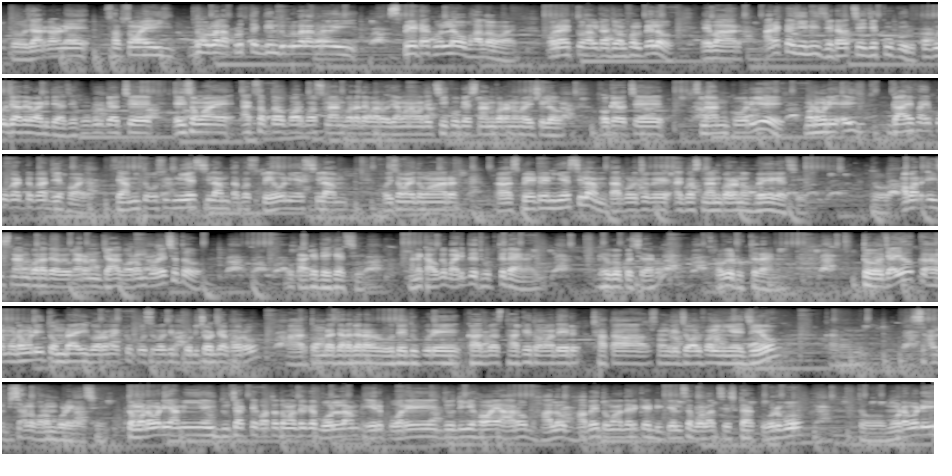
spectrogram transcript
তো যার কারণে সবসময় এই দুপুরবেলা প্রত্যেক দিন দুপুরবেলা করে ওই স্প্রেটা করলেও ভালো হয়। ওরা একটু হালকা জল ফল পেল। এবার আরেকটা জিনিস যেটা হচ্ছে এই যে কুকুর কুকুর যাদের বাড়িতে আছে, কুকুরকে হচ্ছে এই সময় এক সপ্তাহ পর পর স্নান করাতে পারো যেমন আমাদের চিকুকে স্নান করানো হয়েছিল। ওকে হচ্ছে স্নান করিয়ে মোটামুটি এই গায়ে ফায়ে পোকার টোকার যে হয়, সে আমি তো ওষুধ নিয়ে এসেছিলাম, তারপর স্প্রেও নিয়ে এসেছিলাম। ওই সময় তোমার স্প্রে ট্রে নিয়ে এসেছিলাম, তারপর হচ্ছে ওকে একবার স্নান করানো হয়ে গেছে। তো আবার এই স্নান করাতে হবে, কারণ যা গরম পড়েছে তো, ও কাকে দেখেছে? মানে কাউকে বাড়িতে ঢুকতে দেয় না ঘেউ ঘেউ করছে, দেখো। কাউকে ঢুকতে দেয় না। তো যাই হোক মোটামুটি তোমরা এই গরমে একটু পশু পাখির পরিচর্যা করো। আর তোমরা যারা যারা রোদে দুপুরে কাজ বাজ থাকে, তোমাদের ছাতা, সঙ্গে জল ফল নিয়ে যেও, কারণ বিশাল বিশাল গরম পড়ে গেছে। তো মোটামুটি আমি এই দু চারটে কথা তোমাদেরকে বললাম। এরপরে যদি হয় আরও ভালোভাবে তোমাদেরকে ডিটেলসে বলার চেষ্টা করব। তো মোটামুটি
